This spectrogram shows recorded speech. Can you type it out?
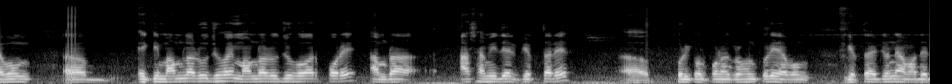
এবং একটি মামলা রুজু হয়। মামলা রুজু হওয়ার পরে আমরা আসামিদের গ্রেপ্তারের পরিকল্পনা গ্রহণ করি এবং গ্রেপ্তারের জন্য আমাদের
